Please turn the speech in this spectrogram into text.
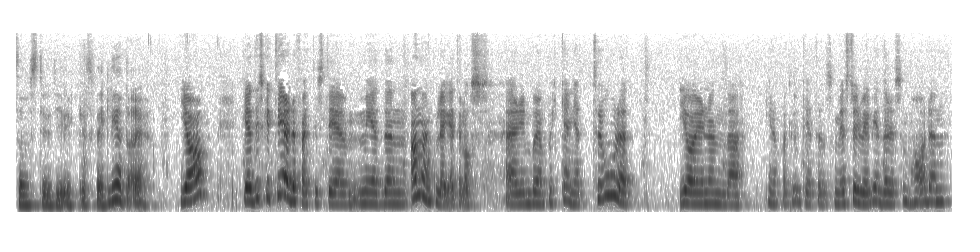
som studie och yrkesvägledare. Ja, jag diskuterade faktiskt det med en annan kollega till oss här i början på veckan. Jag tror att jag är den enda inom fakulteten som är studievägledare som har den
